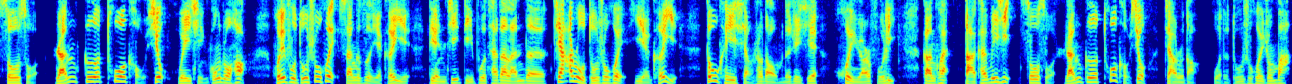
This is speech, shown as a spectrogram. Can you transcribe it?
搜索“然哥脱口秀”微信公众号，回复“读书会”三个字也可以，点击底部菜单栏的“加入读书会”也可以。都可以享受到我们的这些会员福利，赶快打开微信搜索“然哥脱口秀”，加入到我的读书会中吧。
